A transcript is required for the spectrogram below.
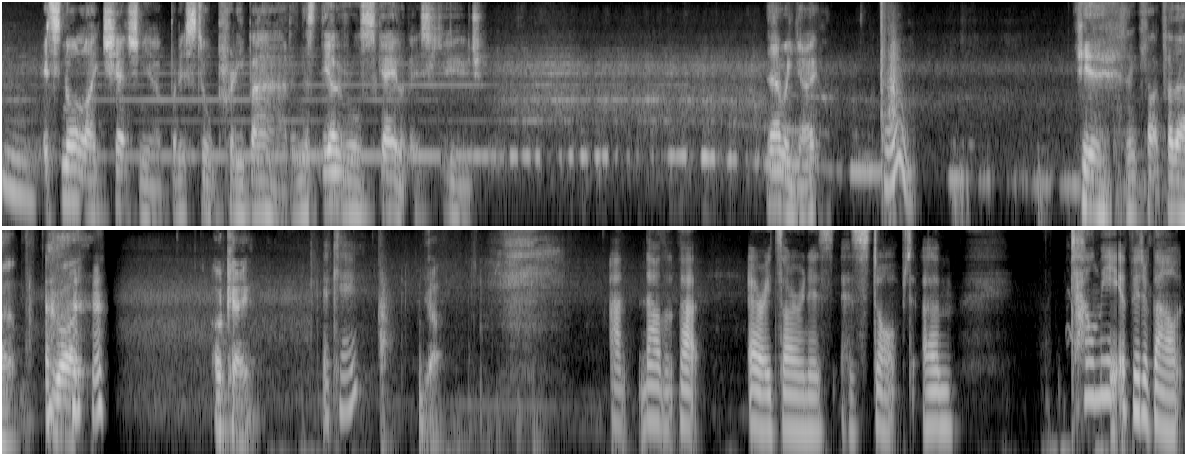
Mm. It's not like Chechnya, but it's still pretty bad, and this, the overall scale of it is huge. There we go. Oh. Phew, thank fuck for that. Right. okay. Okay. Yeah. And now that that air raid siren is has stopped, um, tell me a bit about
